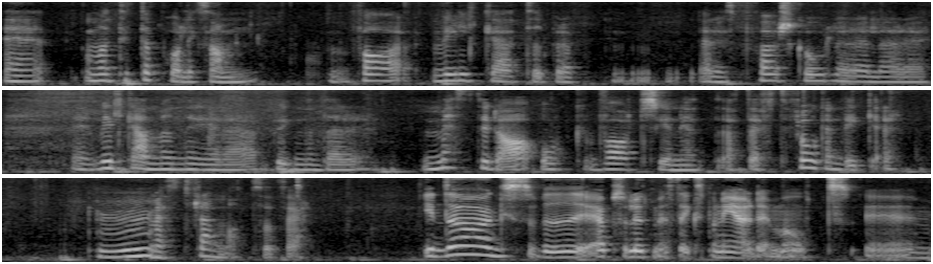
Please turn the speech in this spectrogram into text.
Eh, om man tittar på liksom, vad, vilka typer av är det förskolor eller eh, vilka använder era byggnader mest idag och vart ser ni att, att efterfrågan ligger mm. mest framåt så att säga? Idag så vi är absolut mest exponerade mot eh,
